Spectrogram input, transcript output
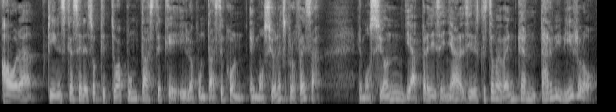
Ahora tienes que hacer eso que tú apuntaste que, y lo apuntaste con emoción exprofesa emoción ya prediseñada, decir, es que esto me va a encantar vivirlo.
